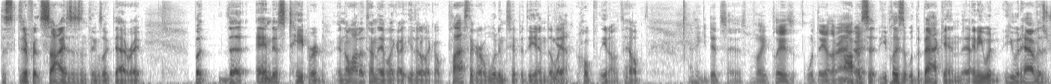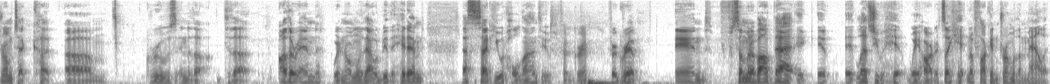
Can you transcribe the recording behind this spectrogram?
the different sizes and things like that, right? But the end is tapered, and a lot of time they have like a either like a plastic or a wooden tip at the end to like Yeah. hope you know to help I think he did say this before. He plays with the other end. right? opposite. He plays it with the back end, Yeah. and he would he would have his drum tech cut um, grooves into the to the other end where normally that would be the hit end. That's the side he would hold on to for grip. for grip. And something about that, it, it it lets you hit way harder. It's like hitting a fucking drum with a mallet.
